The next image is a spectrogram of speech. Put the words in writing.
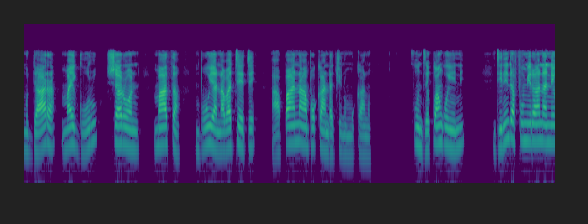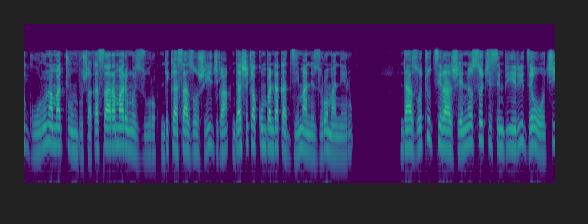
mudhara mai guru sharon martha mbuya navatete hapana ambokanda chinhu mukanwa kunze kwangu ini ndini ndapfumirana neguru namatumbu zvakasara marimwe zuro ndikasazozvidya ndasvika kumba ndakadzima nezuro manheru ndazotutsirazve nesochisi mbiri dzehochi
